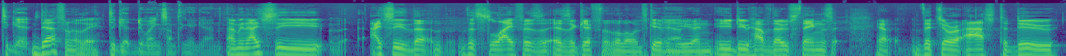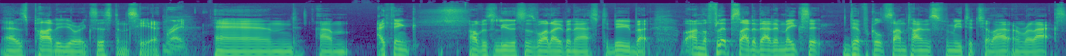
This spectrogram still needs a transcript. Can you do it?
to get definitely. to get doing something again. I mean, I see, I see that this life is as a gift that the Lord's given Yeah. you, and you do have those things, you know, that you're asked to do as part of your existence here. Right. And um, I think, obviously, this is what I've been asked to do. But on the flip side of that, it makes it difficult sometimes for me to chill out and relax.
